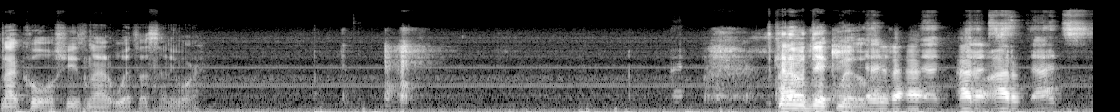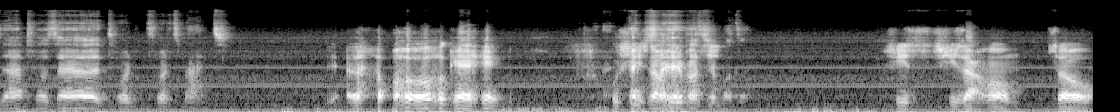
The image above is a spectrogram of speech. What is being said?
Not cool. She's not with us anymore. It's kind of a dick move. do that. That, I don't- I that's, don't- that's that was uh toward, towards Matt. oh, okay. Well, she's not. Sorry about your mother. She's she's at home. So.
